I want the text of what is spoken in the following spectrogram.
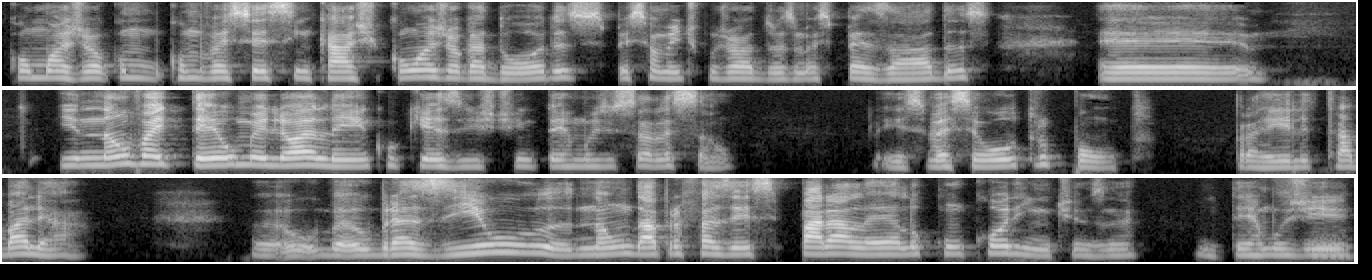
como, a, como, como vai ser esse encaixe com as jogadoras, especialmente com jogadoras mais pesadas. É, e não vai ter o melhor elenco que existe em termos de seleção. Esse vai ser outro ponto para ele trabalhar. O, Brasil não dá para fazer esse paralelo com o Corinthians, né? Em termos de,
